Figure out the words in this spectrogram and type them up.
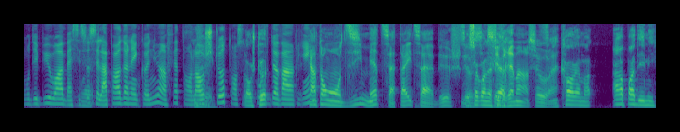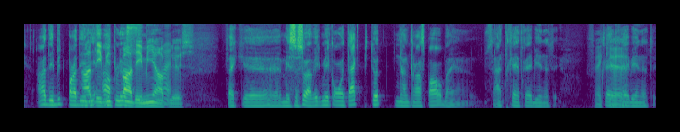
Au début, ouais, ben c'est ça, c'est la peur de l'inconnu. En fait, on lâche tout, on se Lâche retrouve tout. devant rien. Quand on dit mettre sa tête sa bûche, C'est vraiment ça. Hein? Carrément. En pandémie. En début de pandémie. En début en de plus. pandémie en Ouais. plus. Fait que, euh, mais c'est ça, avec mes contacts puis tout, dans le transport, ben, ça a très, très bien été. Fait que, Très, très bien été.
